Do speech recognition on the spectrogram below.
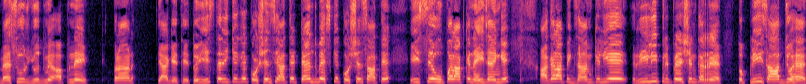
मैसूर युद्ध में अपने प्राण त्यागे थे। तो इस तरीके के क्वेश्चन आते हैं टेंथ बेस के क्वेश्चन आते हैं, इससे ऊपर आपके नहीं जाएँगे। अगर आप एग्ज़ाम के लिए रियली प्रिपरेशन कर रहे हैं तो प्लीज़ आप जो है,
